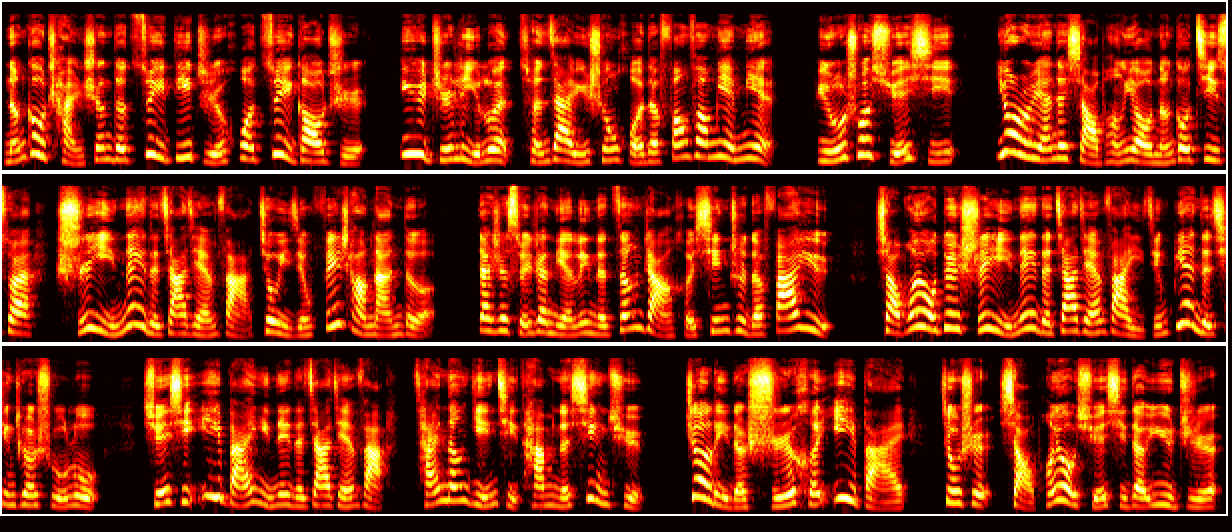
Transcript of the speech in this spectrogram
能够产生的最低值或最高值。阈值理论存在于生活的方方面面，比如说学习，幼儿园的小朋友能够计算十以内的加减法就已经非常难得。但是随着年龄的增长和心智的发育，小朋友对十以内的加减法已经变得轻车熟路，学习一百以内的加减法才能引起他们的兴趣。这里的十和一百就是小朋友学习的阈值。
